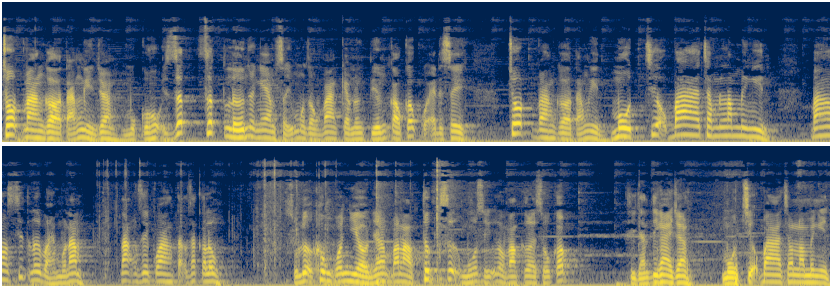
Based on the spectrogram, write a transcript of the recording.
Chốt vàng g 8000 cho em. Một cơ hội rất rất lớn cho anh em. Sở hữu một dòng vàng kèm nâng tiếng cao cấp của EDC chốt vàng g 8000 1 triệu 350 nghìn. Bao ship nơi bảo hành một năm. Tặng dây quang, tặng giác ca lông. Số lượng không có nhiều nhá. Bác nào thực sự muốn sở hữu dòng vàng cơ số cấp thì nhắn tin ngay cho em. 1 triệu 350 nghìn.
